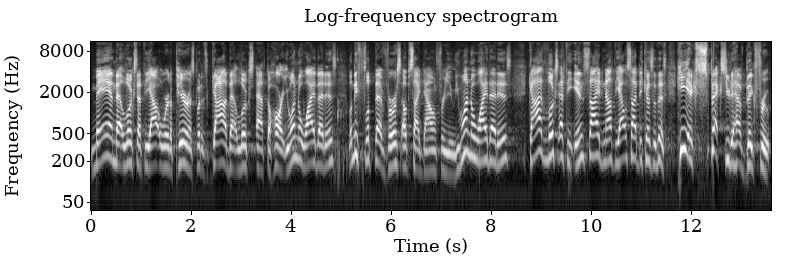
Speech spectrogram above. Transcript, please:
man that looks at the outward appearance, but it's God that looks at the heart. You want to know why that is? Let me flip that verse upside down for you. You want to know why that is? God looks at the inside and not the outside because of this. He expects you to have big fruit.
